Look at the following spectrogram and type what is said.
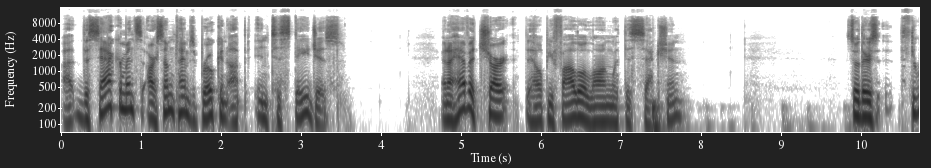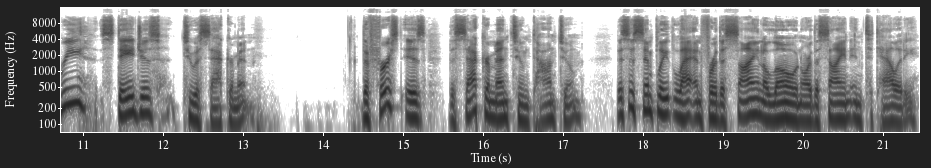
uh, the sacraments are sometimes broken up into stages. And I have a chart to help you follow along with this section. So there's three stages to a sacrament. The first is the sacramentum tantum. This is simply Latin for the sign alone or the sign in totality.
